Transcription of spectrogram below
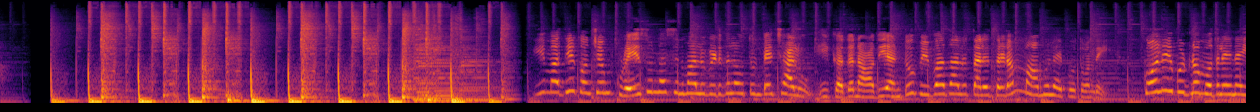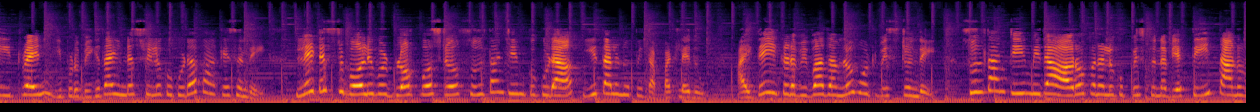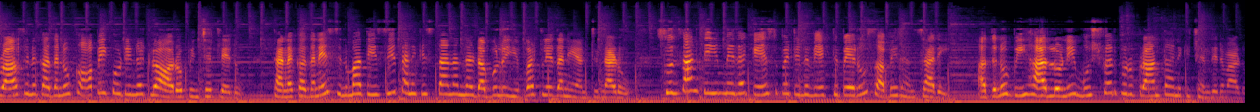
ఈ మధ్య కొంచెం క్రేజ్ ఉన్న సినిమాలు విడుదలవుతుంటే చాలు. ఈ కథ నాది అంటూ వివాదాలు తలెత్తడం మామూలైపోతోంది. కోలీవుడ్లో మొదలైన ఈ ట్రైన్ ఇప్పుడు మిగతా ఇండస్ట్రీలకు కూడా పాకేసింది. Latest Bollywood block buster Sultan టీమ్కు కూడా ఈ తలనొప్పి తప్పట్లేదు. అయితే ఇక్కడ వివాదంలో ఓ ట్విస్ట్ ఉంది. సుల్తాన్ టీం మీద ఆరోపణలు గుప్పిస్తున్న వ్యక్తి తాను రాసిన కథను కాపీ కొట్టినట్లు ఆరోపించట్లేదు. తన కథనే సినిమా తీసి తనకిస్తానన్న డబ్బులు ఇవ్వట్లేదని అంటున్నాడు. సుల్తాన్ టీం మీద కేసు పెట్టిన వ్యక్తి పేరు సబీర్ హన్సారీ అతను బీహార్లోని ముష్ఫర్పూర్ ప్రాంతానికి చెందినవాడు.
